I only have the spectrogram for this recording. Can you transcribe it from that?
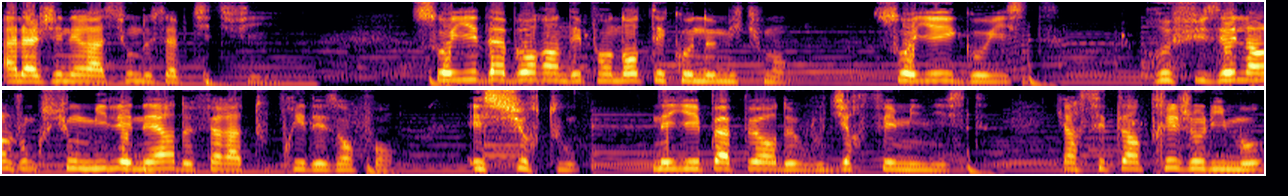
à la génération de sa petite fille. Soyez d'abord indépendante économiquement, soyez égoïste, refusez l'injonction millénaire de faire à tout prix des enfants. Et surtout, n'ayez pas peur de vous dire féministe, car c'est un très joli mot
